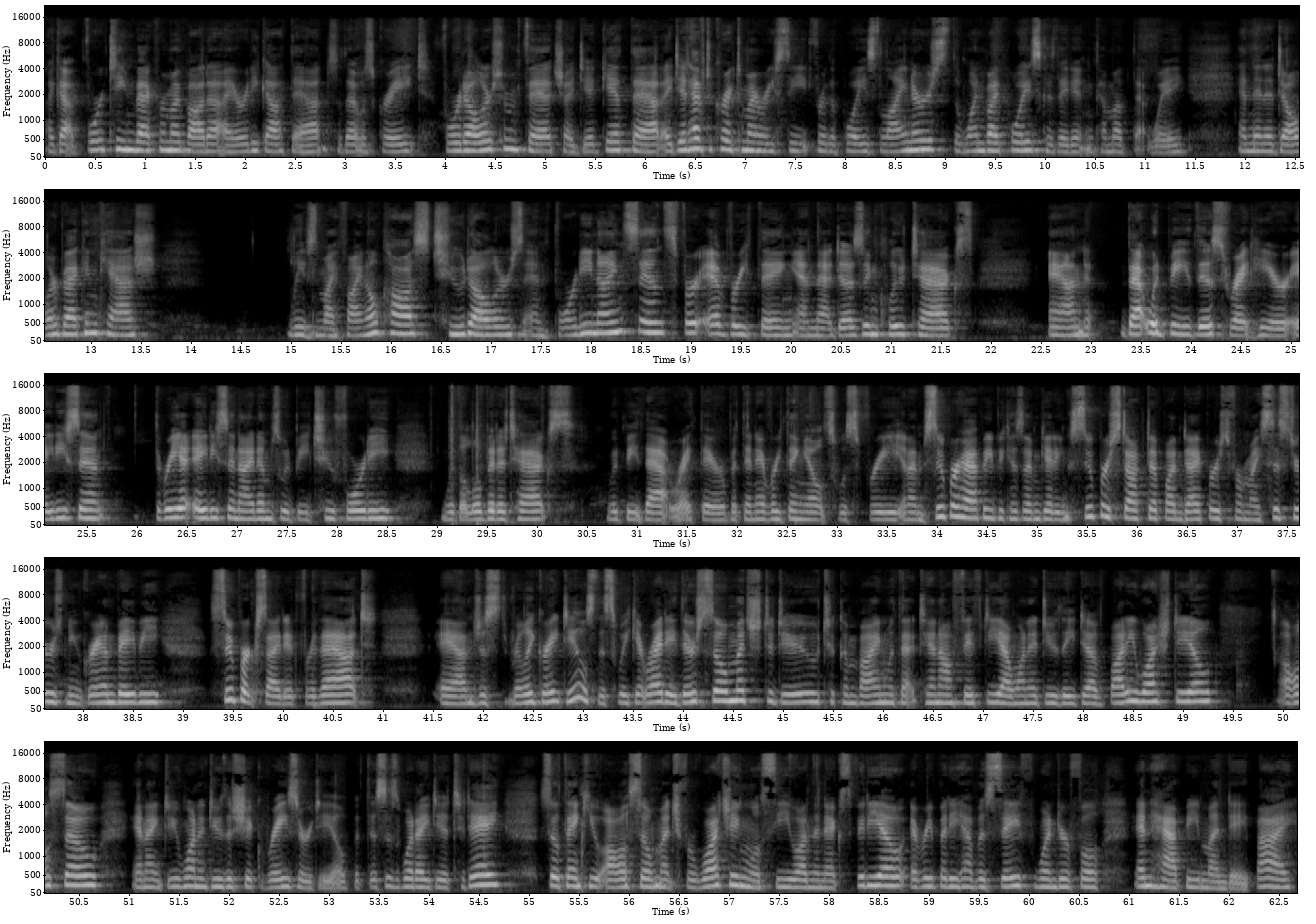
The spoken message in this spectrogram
I got 14 back from Ibotta. I already got that, so that was great. $4 from Fetch. I did get that. I did have to correct my receipt for the Poise liners, the one by Poise, because they didn't come up that way. And then a dollar back in cash leaves my final cost $2.49 for everything, and that does include tax. And that would be this right here, 80 cent, three 80 cent items would be 240 with a little bit of tax would be that right there. But then everything else was free. And I'm super happy because I'm getting super stocked up on diapers for my sister's new grandbaby. Super excited for that. And just really great deals this week at Rite Aid. There's so much to do to combine with that 10 off 50. I want to do the Dove body wash deal also, and I do want to do the Schick razor deal, but this is what I did today. So thank you all so much for watching. We'll see you on the next video. Everybody have a safe, wonderful, and happy Monday. Bye.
